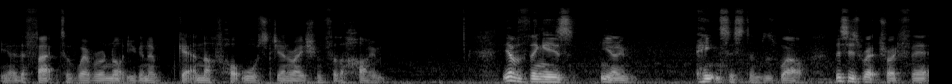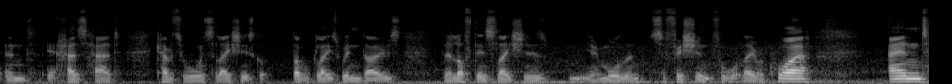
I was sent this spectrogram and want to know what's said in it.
you know the fact of whether or not you're going to get enough hot water generation for the home. The other thing is you know heating systems as well. This is retrofit and it has had cavity wall insulation. It's got double glazed windows. The loft insulation is you know more than sufficient for what they require, and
